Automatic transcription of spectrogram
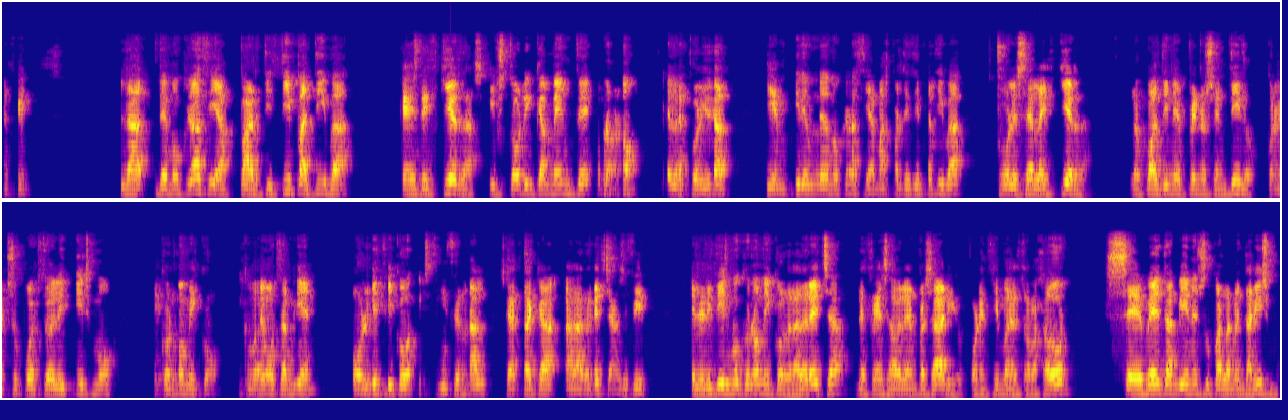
en fin. La democracia participativa es de izquierdas. Históricamente, bueno, no, en la actualidad, quien pide una democracia más participativa suele ser la izquierda, lo cual tiene pleno sentido, con el supuesto elitismo económico y, como vemos también, político, institucional, se ataca a la derecha. Es decir, el elitismo económico de la derecha, defensa del empresario por encima del trabajador, se ve también en su parlamentarismo.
